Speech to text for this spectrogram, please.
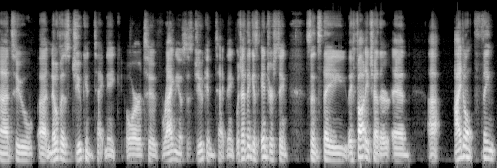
uh, to uh, Nova's Jukin technique, or to Ragnios's Jukin technique, which I think is interesting since they they fought each other, and uh, I don't think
